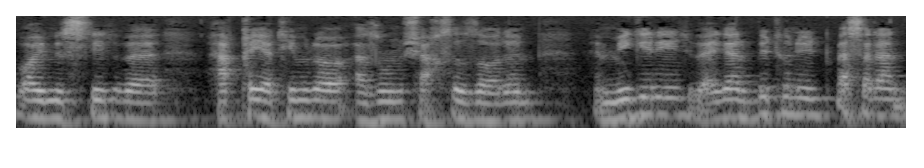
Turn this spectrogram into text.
وای میستید و حق یتیم را از اون شخص ظالم می‌گیرید و اگر بتونید مثلا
